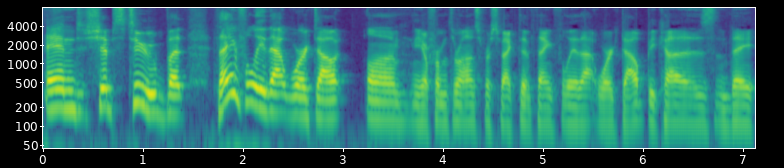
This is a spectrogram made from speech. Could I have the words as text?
and ships too, but thankfully that worked out um, you know, from Thrawn's perspective, thankfully that worked out because they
